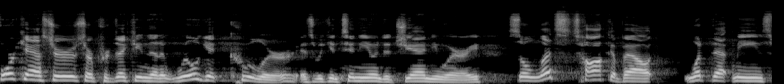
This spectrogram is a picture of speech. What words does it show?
Forecasters are predicting that it will get cooler as we continue into January. So let's talk about what that means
